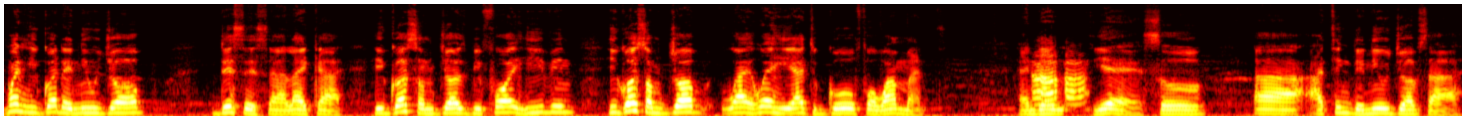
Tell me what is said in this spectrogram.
when he got a new job, this is uh, like uh, he got some jobs before he even, he got some job where, where he had to go for one month. And then, Uh-huh. yeah, so uh, I think the new jobs are,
